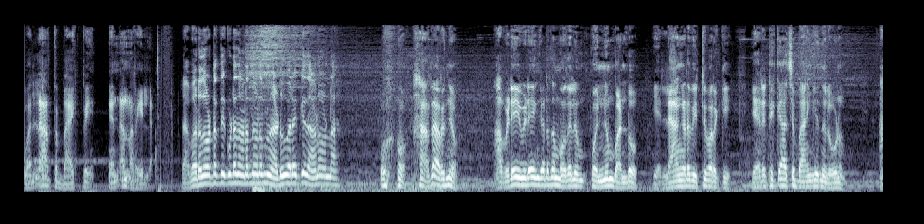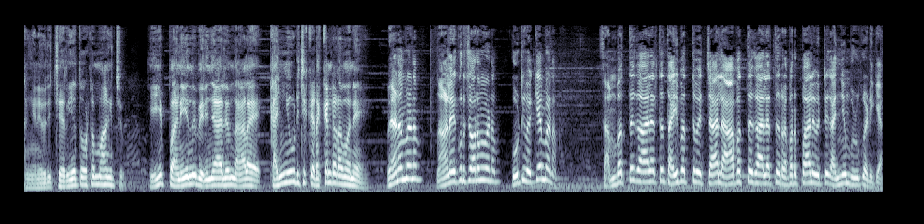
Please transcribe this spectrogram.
വല്ലാത്ത ബാക്ക് പെയിൻ എന്നാന്നറിയില്ല. റബ്ബർ തോട്ടത്തിൽ കൂടെ നടന്നു നടന്ന് നടുവലക്കിയതാണോ അണ്ണാ? ഓഹോ അതറിഞ്ഞോ? അവിടെ ഇവിടെയും കിടന്ന മുതലും പൊന്നും പണ്ടോ എല്ലാം കൂടെ വിറ്റുപറക്കി ഇരട്ടിക്കാശ് ബാങ്കിൽ നിന്ന് ലോണും. അങ്ങനെ ഒരു ചെറിയ തോട്ടം വാങ്ങിച്ചു. ഈ പണിയെന്ന് പിരിഞ്ഞാലും നാളെ കഞ്ഞി കുടിച്ച് കിടക്കണ്ടടാ മോനെ. വേണം വേണം. നാളെ കുറിച്ച് ഓർമ്മ വേണം. കൂട്ടി വെക്കാൻ വേണം. സമ്പത്ത് കാലത്ത് തൈപത്ത് വെച്ചാൽ ആപത്ത് കാലത്ത് റബ്ബർ പാൽ വിറ്റ് കഞ്ഞും പുഴുക്കും അടിക്കാം.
